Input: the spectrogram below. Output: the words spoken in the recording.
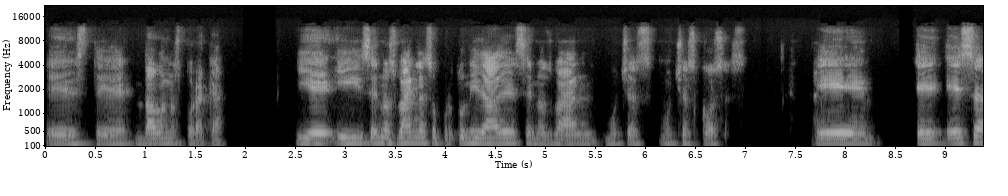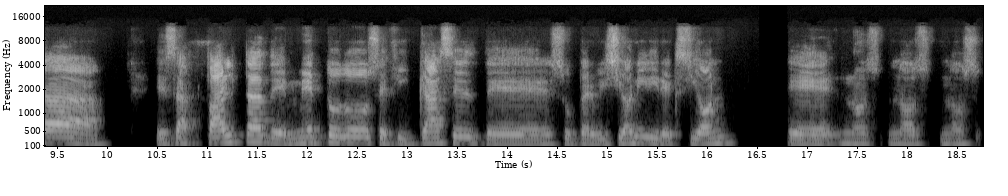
este, vámonos por acá. Y, eh, y se nos van las oportunidades, se nos van muchas, muchas cosas. Eh, eh, esa, esa falta de métodos eficaces de supervisión y dirección eh, nos, nos, nos,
